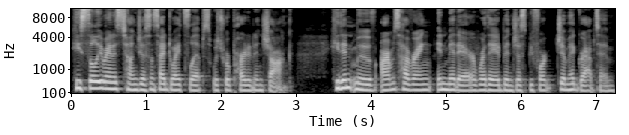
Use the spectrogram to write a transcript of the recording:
He slowly ran his tongue just inside Dwight's lips, which were parted in shock. He didn't move, arms hovering in midair where they had been just before Jim had grabbed him.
